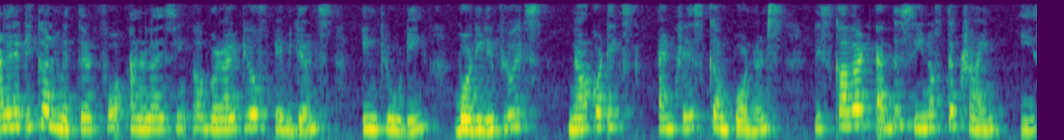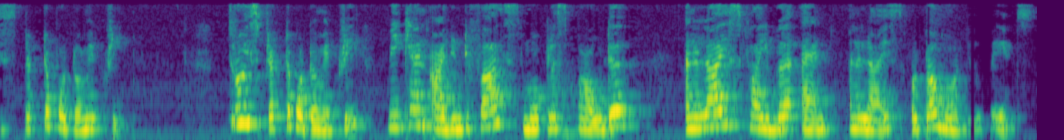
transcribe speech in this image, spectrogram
analytical method for analyzing a variety of evidence including bodily fluids, narcotics and trace components discovered at the scene of the crime is spectrophotometry. Through spectrophotometry, we can identify smokeless powder, analyze fiber and analyze automotive paints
